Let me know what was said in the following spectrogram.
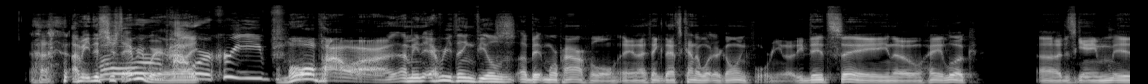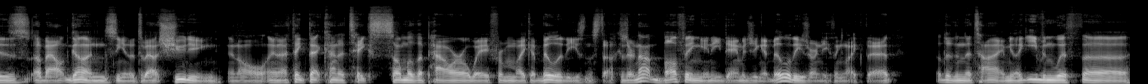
I mean, it's just More everywhere. like- Power creep. more power. I mean, everything feels a bit more powerful, and I think that's kind of what they're going for. You know, they did say, you know, hey, look, uh, this game is about guns. You know, it's about shooting and all, and I think that kind of takes some of the power away from like abilities and stuff because they're not buffing any damaging abilities or anything like that, other than the time. Like even with, uh,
